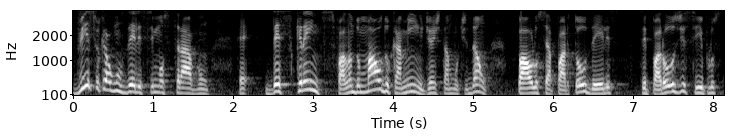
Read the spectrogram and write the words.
Visto que alguns deles se mostravam é, descrentes, falando mal do caminho diante da multidão, Paulo se apartou deles, separou os discípulos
